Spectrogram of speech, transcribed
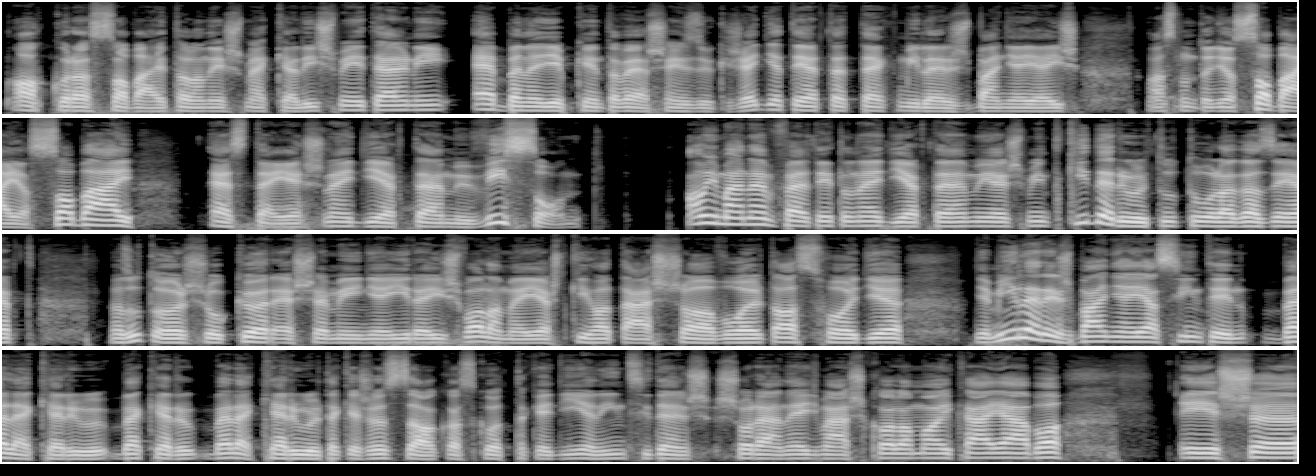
akkor az szabálytalan és meg kell ismételni. Ebben egyébként a versenyzők is egyetértettek, Miller és Bányája is azt mondta, hogy a szabály a szabály, ez teljesen egyértelmű. Viszont, ami már nem feltétlenül egyértelmű, és mint kiderült utólag azért az utolsó kör eseményeire is valamelyest kihatással volt az, hogy ugye Miller és Bányája szintén belekerül, bekerül, belekerültek és összeakaszkodtak egy ilyen incidens során egymás kalamajkájába, és uh,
